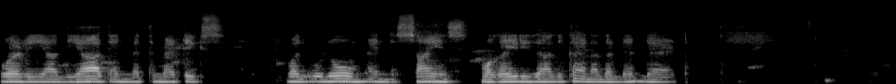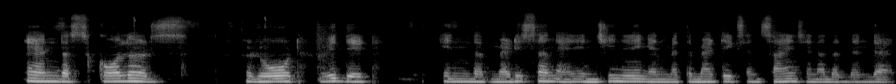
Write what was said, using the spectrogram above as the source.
wal riyadiyat and mathematics والعلوم and the science وغير ذلك and other than that. And the scholars wrote with it in the medicine and engineering and mathematics and science and other than that.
